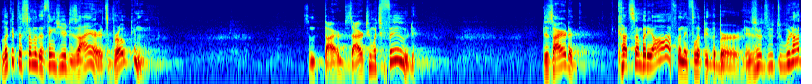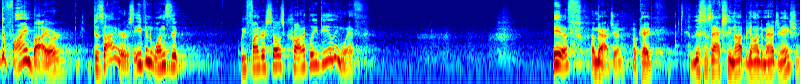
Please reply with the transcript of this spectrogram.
look at the, some of the things you desire. It's broken. Some desire too much food. Desire to cut somebody off when they flip you the bird. We're not defined by our desires, even ones that we find ourselves chronically dealing with. If, imagine, okay, this is actually not beyond imagination.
